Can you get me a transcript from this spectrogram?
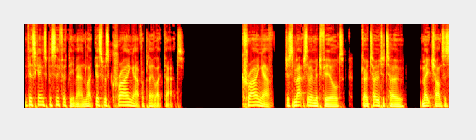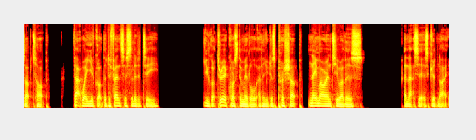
This game specifically, man, like this was crying out for a player like that. Crying out. Just match them in midfield, go toe to toe, make chances up top. That way you've got the defensive solidity. You've got three across the middle, and then you just push up Neymar and two others, and that's it. It's good night.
